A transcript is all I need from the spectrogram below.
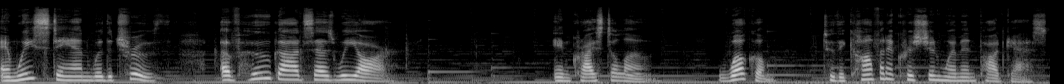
and we stand with the truth of who God says we are in Christ alone. Welcome to the Confident Christian Women podcast.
